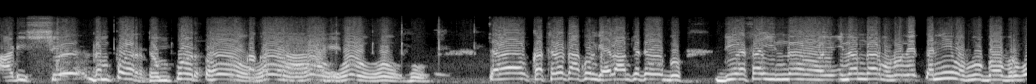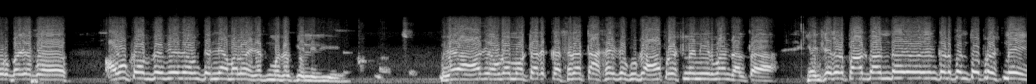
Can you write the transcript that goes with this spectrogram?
अडीचशे डंपर. डंपर हो हो. हो हो हो हो. त्याला कचरा टाकून घ्यायला आमचे ते डीएसआय इनामदार म्हणून आहेत. त्यांनी भरपूर भरपूर म्हणजे आउट ऑफ द वे जाऊन त्यांनी आम्हाला ह्याच्यात मदत केलेली आहे. म्हणजे आज एवढा मोठा कचरा टाकायचा कुठं? हा प्रश्न निर्माण झालता. यांच्याकडे पाटबांधाऱ्यांकडे पण तो प्रश्न आहे.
